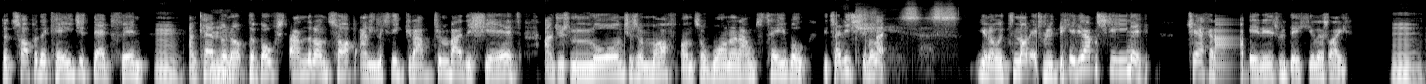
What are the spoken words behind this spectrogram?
the top of the cage is dead thin, Mm. and Kevin up, they're both standing on top, and he literally grabs him by the shirt and just launches him off onto one announce table. It's very similar. Jesus. You know, it's not. It's ridiculous. If you haven't seen it, check it out. It is ridiculous. Like. Mm.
